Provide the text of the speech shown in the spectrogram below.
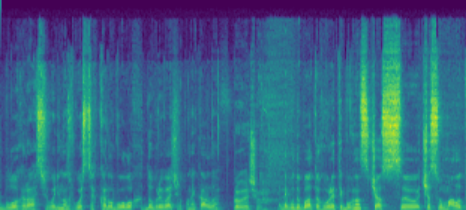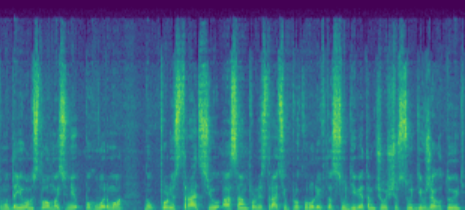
блогера. Сьогодні у нас в гостях Карл Волох. Добрий вечір, пане Карле. Добрий вечір. Я не буду багато говорити, бо в нас час е, часу мало, тому даю вам слово. Ми сьогодні поговоримо ну про люстрацію, а саме про люстрацію прокурорів та суддів. Я там чув, що судді вже готують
